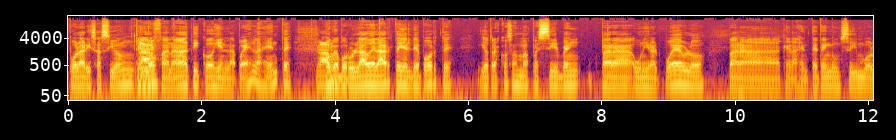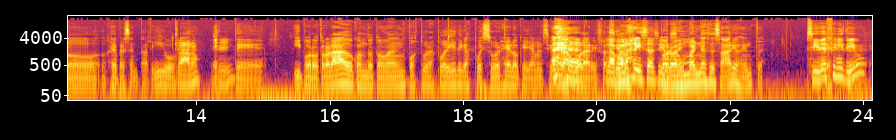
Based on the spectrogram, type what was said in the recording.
polarización en los fanáticos y en la pues en la gente porque por un lado el arte y el deporte y otras cosas más pues sirven para unir al pueblo para que la gente tenga un símbolo representativo claro este y por otro lado cuando toman posturas políticas pues surge lo que ya mencioné la polarización la polarización pero es un mal necesario gente sí definitivo este,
